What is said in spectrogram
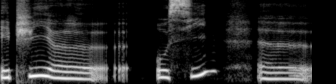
Et puis euh, aussi, euh,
